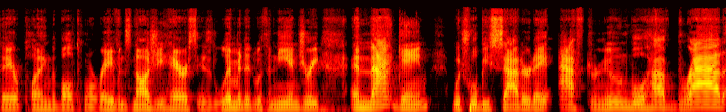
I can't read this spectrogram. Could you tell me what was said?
They are playing the Baltimore Ravens. Najee Harris is limited with a knee injury. And that game, which will be Saturday afternoon, will have Brad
